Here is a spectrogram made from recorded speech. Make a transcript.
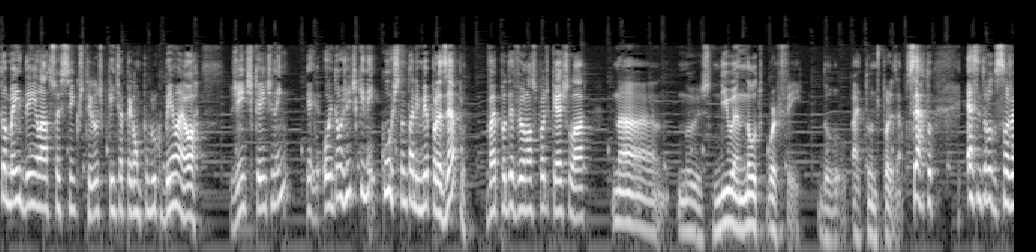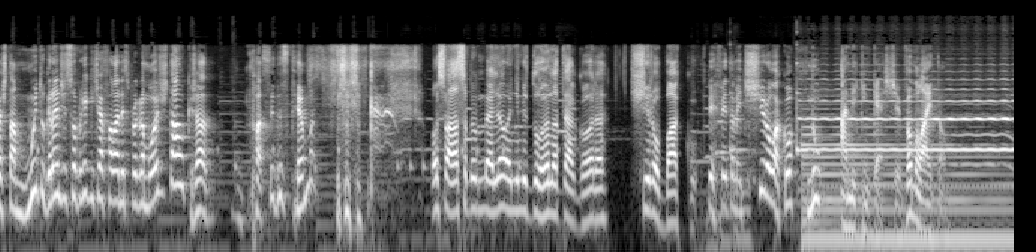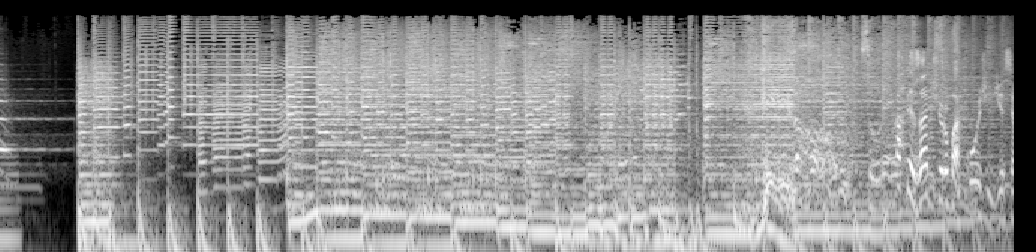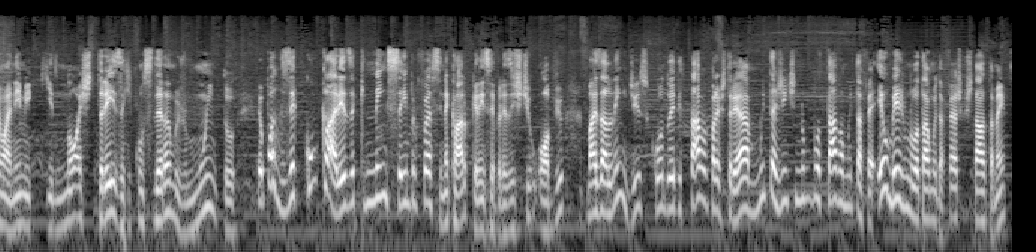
também deem lá suas 5 estrelas, porque a gente vai pegar um público bem maior. Gente que a gente nem. Ou então gente que nem curte tanto anime, por exemplo, vai poder ver o nosso podcast lá na, nos New and Noteworthy do iTunes, por exemplo. Certo? Essa introdução já está muito grande. Sobre o que a gente vai falar nesse programa hoje, tal, que já passei desse tema. Vamos falar sobre o melhor anime do ano até agora, Shirobako. Perfeitamente Shirobako no Anikincast. Vamos lá então. Apesar de Shirobako hoje em dia ser um anime que nós três aqui consideramos muito, eu posso dizer com clareza que nem sempre foi assim, né? Claro, porque nem sempre existiu, óbvio, mas além disso, quando ele tava para estrear, muita gente não botava muita fé. Eu mesmo não botava muita fé, acho que estava também.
